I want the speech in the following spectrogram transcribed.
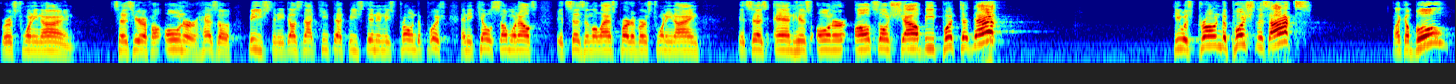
Verse 29 says here if an owner has a beast and he does not keep that beast in and he's prone to push and he kills someone else, it says in the last part of verse 29, it says, and his owner also shall be put to death. He was prone to push this ox like a bull.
